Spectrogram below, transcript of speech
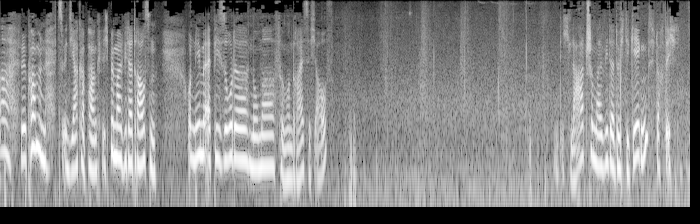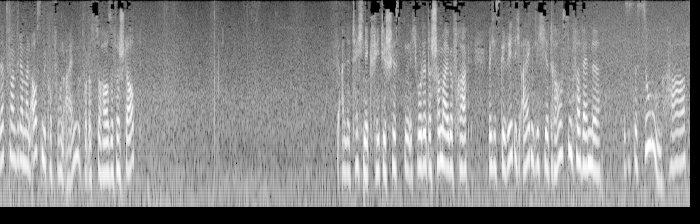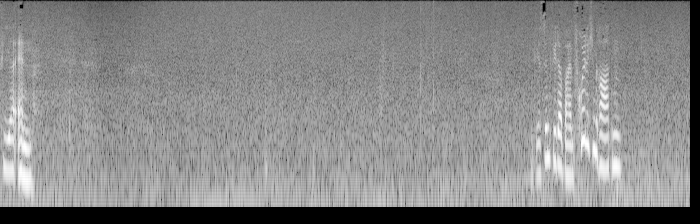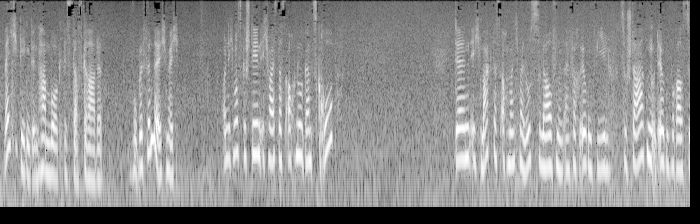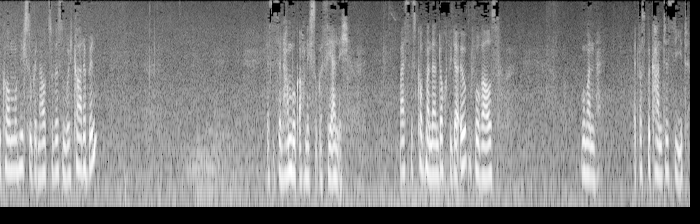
Ah, willkommen zu Indiaka Punk. Ich bin mal wieder draußen und nehme Episode Nummer 35 auf. Und ich latsche mal wieder durch die Gegend. Ich dachte, ich setze mal wieder mein Außenmikrofon ein, bevor das zu Hause verstaubt. Für alle Technikfetischisten, ich wurde das schon mal gefragt, welches Gerät ich eigentlich hier draußen verwende. Das ist das Zoom H4n. Wir sind wieder beim fröhlichen Raten. Welche Gegend in Hamburg ist das gerade? Wo befinde ich mich? Und ich muss gestehen, ich weiß das auch nur ganz grob. Denn ich mag das auch manchmal loszulaufen und einfach irgendwie zu starten und irgendwo rauszukommen und nicht so genau zu wissen, wo ich gerade bin. Das ist in Hamburg auch nicht so gefährlich. Meistens kommt man dann doch wieder irgendwo raus, wo man etwas Bekanntes sieht.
